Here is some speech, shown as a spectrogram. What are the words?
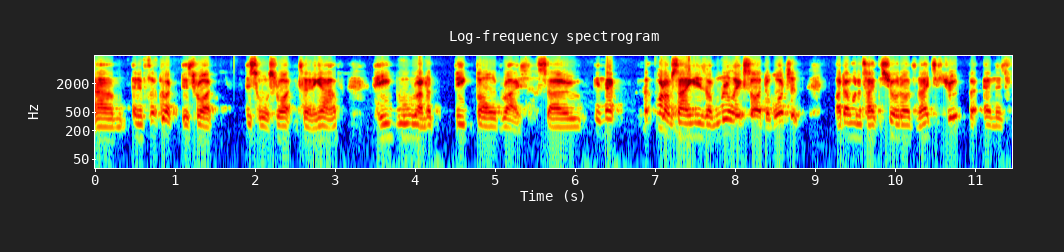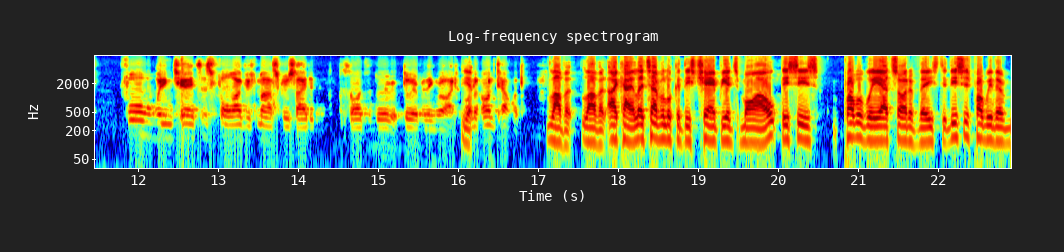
Um, and if they've got this right, this horse right and turning up, he will run a big bold race. So in that what I'm saying is I'm really excited to watch it. I don't want to take the short odds nature strip, but and there's four winning chances, five if Masked Crusader decides to do do everything right yep. on, on talent. Love it, love it. Okay, let's have a look at this Champions Mile. This is probably outside of these. Two, This is probably the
